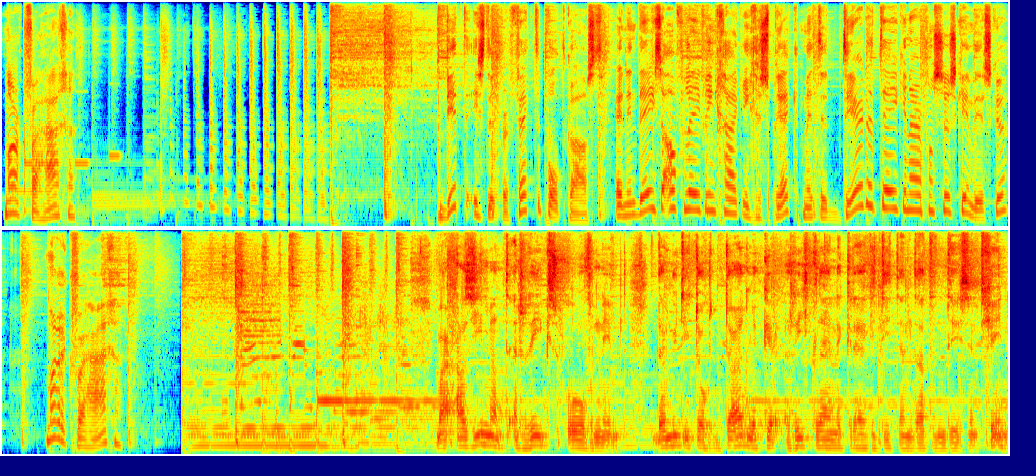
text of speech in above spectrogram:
Mark Verhagen. Dit is de perfecte podcast. En in deze aflevering ga ik in gesprek met de derde tekenaar van Suske en Wiske, Mark Verhagen. Maar als iemand een reeks overneemt, dan moet hij toch duidelijke richtlijnen krijgen, dit en dat en deze en hetgeen.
